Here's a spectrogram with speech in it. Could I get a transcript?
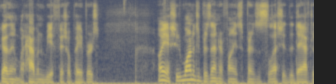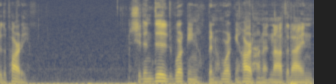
gathering what happened to be official papers. Oh yeah, she'd wanted to present her findings to Princess Celestia the day after the party. She'd indeed working been working hard on it, not that I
